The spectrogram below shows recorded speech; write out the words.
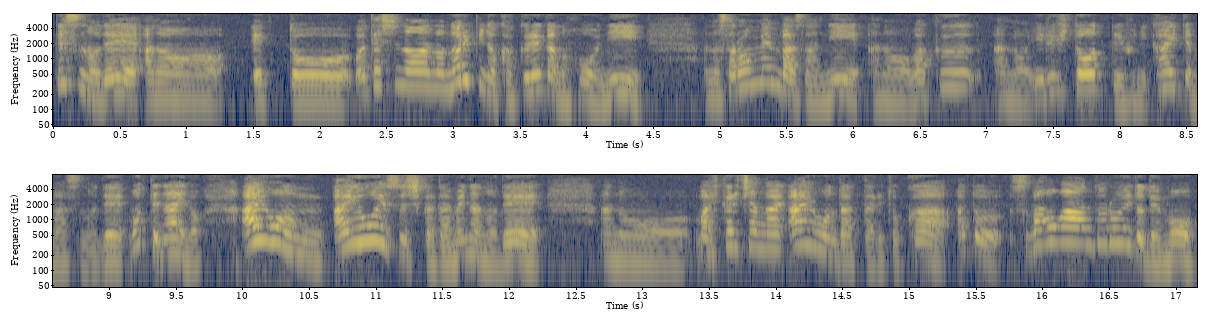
ですのであのえっと私のあののりぴの隠れ家の方にあのサロンメンバーさんにあの枠あのいる人っていうふうに書いてますので持ってないの。iPhone iOS しかダメなのであのまあひかりちゃんが iPhone だったりとかあとスマホが Android でも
